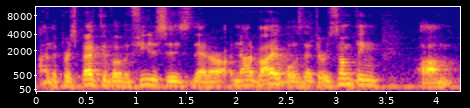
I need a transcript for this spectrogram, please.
on the perspective of the fetuses that are not viable, is that there is something um,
